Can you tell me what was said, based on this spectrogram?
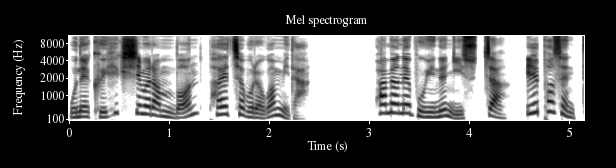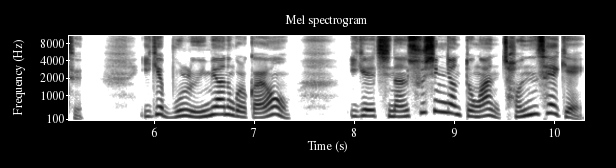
오늘 그 핵심을 한번 파헤쳐 보려고 합니다. 화면에 보이는 이 숫자 1%. 이게 뭘 의미하는 걸까요? 이게 지난 수십 년 동안 전 세계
